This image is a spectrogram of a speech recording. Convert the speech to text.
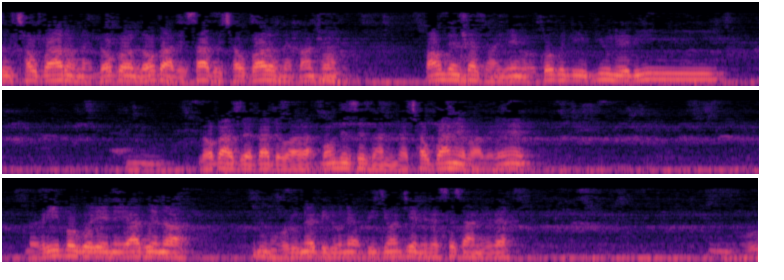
တု6ပါးတော့နဲ့လောကလောကတွေသတု6ပါးတော့နဲ့တန်ထွန်းပေါင်းသင်ဆက်ဆံခြင်းကိုကုပ္ပတိပြုနေသည်လောကဆိုတ attva ကပေါင်းသင်ဆက်ဆံနေတာ6ပါးနဲ့ပါပဲ မဂရီပုဂ္ဂိုလ်တွေနေရာချင်းတော့ဟိုလူနဲ့ဒီလူနဲ့အပြီးကျွမ်းဖြစ်နေတဲ့ဆက်ဆံနေတဲ့ဟို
